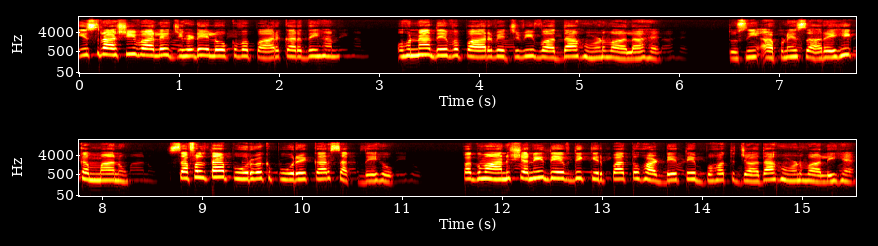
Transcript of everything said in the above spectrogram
ਇਸ ਰਾਸ਼ੀ ਵਾਲੇ ਜਿਹੜੇ ਲੋਕ ਵਪਾਰ ਕਰਦੇ ਹਨ, ਉਹਨਾਂ ਦੇ ਵਪਾਰ ਵਿੱਚ ਵੀ ਵਾਧਾ ਹੋਣ ਵਾਲਾ ਹੈ। ਤੁਸੀਂ ਆਪਣੇ ਸਾਰੇ ਹੀ ਕੰਮਾਂ ਨੂੰ ਸਫਲਤਾਪੂਰਵਕ ਪੂਰੇ ਕਰ ਸਕਦੇ ਹੋ। ਭਗਵਾਨ ਸ਼ਨੀ ਦੇਵ ਦੀ ਕਿਰਪਾ ਤੁਹਾਡੇ ਤੇ ਬਹੁਤ ਜ਼ਿਆਦਾ ਹੋਣ ਵਾਲੀ ਹੈ।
